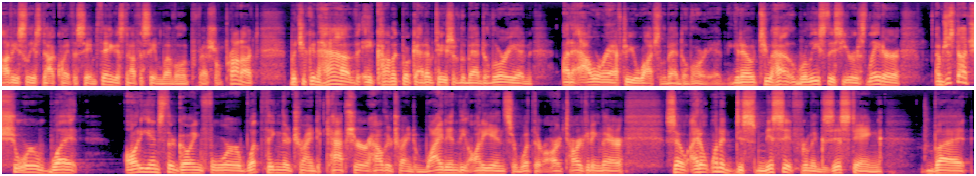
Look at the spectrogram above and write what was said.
obviously it's not quite the same thing it's not the same level of professional product but you can have a comic book adaptation of the mandalorian an hour after you watch the mandalorian you know to have release this years later i'm just not sure what audience they're going for what thing they're trying to capture how they're trying to widen the audience or what they are targeting there so i don't want to dismiss it from existing but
